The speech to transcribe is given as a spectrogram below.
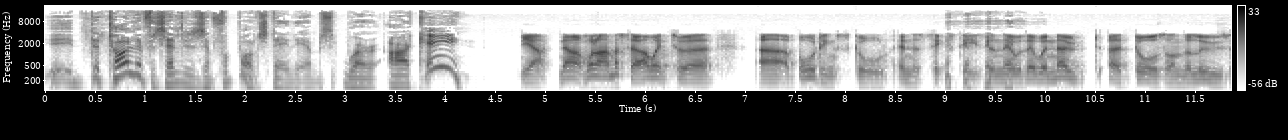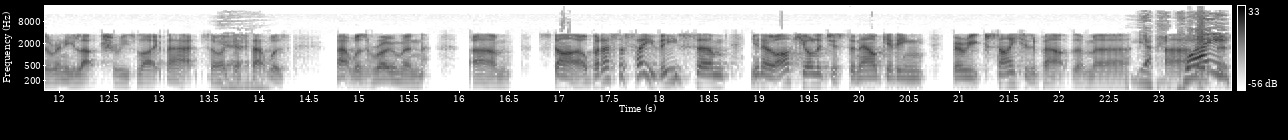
the toilet facilities in football stadiums were Yeah. No, well, I must say, I went to a uh, a boarding school in the 60s, and there were there were no uh, doors on the loos or any luxuries like that. So yeah. I guess that was that was Roman um, style. But as I say, these um, you know archaeologists are now getting very excited about them. Uh, yeah, uh, why?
